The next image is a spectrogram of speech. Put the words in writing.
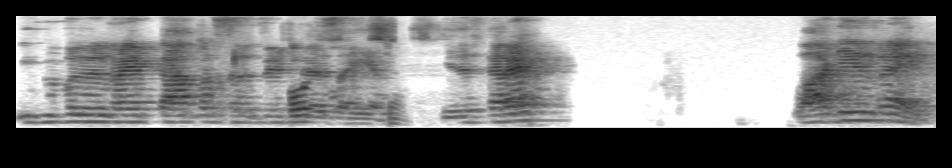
You people will write copper sulfate plus iron. Is it correct? What you will write?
